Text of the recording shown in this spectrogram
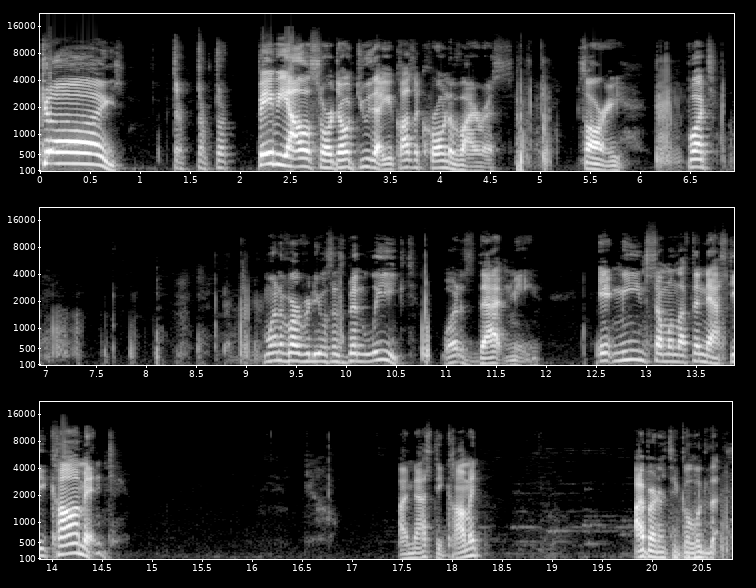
Guys! Baby Allosaur, don't do that. You cause a coronavirus. Sorry. But... One of our videos has been leaked. What does that mean? It means someone left a nasty comment. A nasty comment? I better take a look at that.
